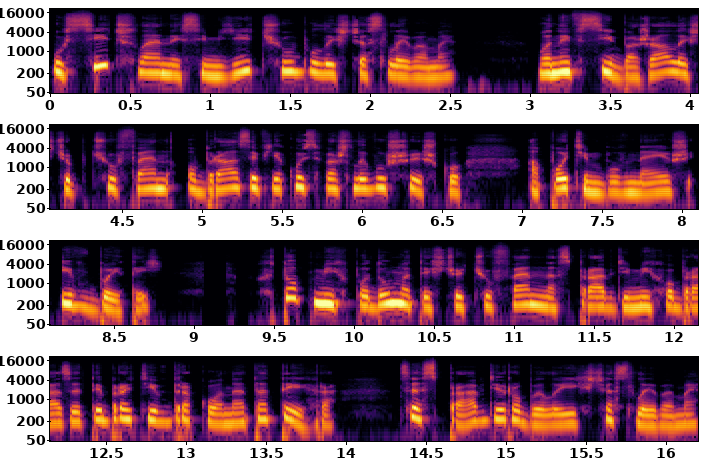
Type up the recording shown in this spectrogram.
усі члени сім'ї Чу були щасливими. Вони всі бажали, щоб Чуфен образив якусь важливу шишку, а потім був нею ж і вбитий. Хто б міг подумати, що Чуфен насправді міг образити братів дракона та тигра? Це справді робило їх щасливими.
